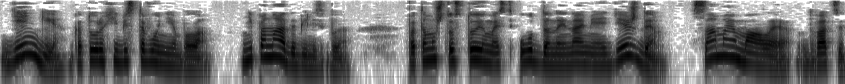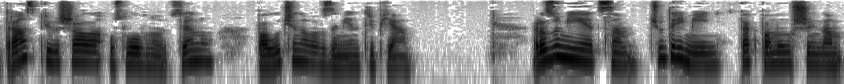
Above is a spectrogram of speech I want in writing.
деньги, которых и без того не было, не понадобились бы, потому что стоимость отданной нами одежды самая малая в 20 раз превышала условную цену полученного взамен тряпья. Разумеется, чудо-ремень, так помогший нам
